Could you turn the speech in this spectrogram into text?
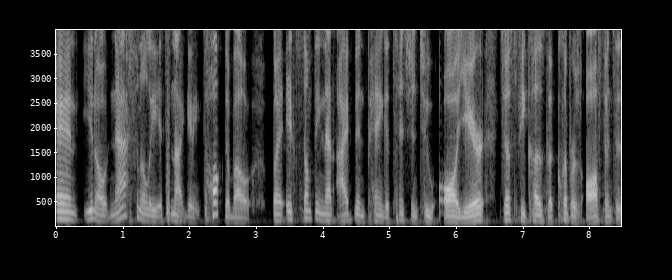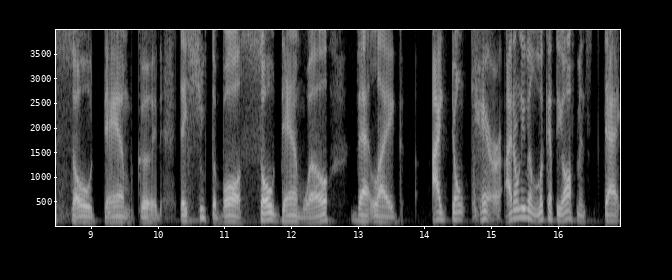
And you know, nationally it's not getting talked about, but it's something that I've been paying attention to all year just because the Clippers offense is so damn good. They shoot the ball so damn well that like I don't care. I don't even look at the offense that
